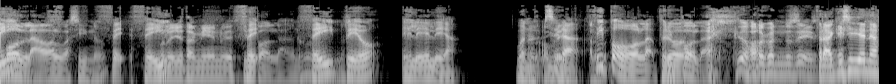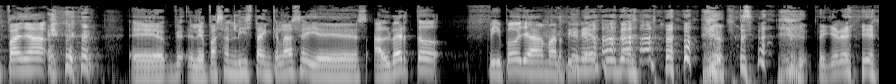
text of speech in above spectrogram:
Cipolla o algo así, ¿no? Cei- Bueno, yo también Cipolla, ¿no? C-I-P-O-L-L-A. Bueno, Hombre, será Cipolla, pero... Cipolla. o algo, no sé. Pero aquí si viene a España, eh, le pasan lista en clase y es Alberto Cipolla Martínez. Te quiero decir,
